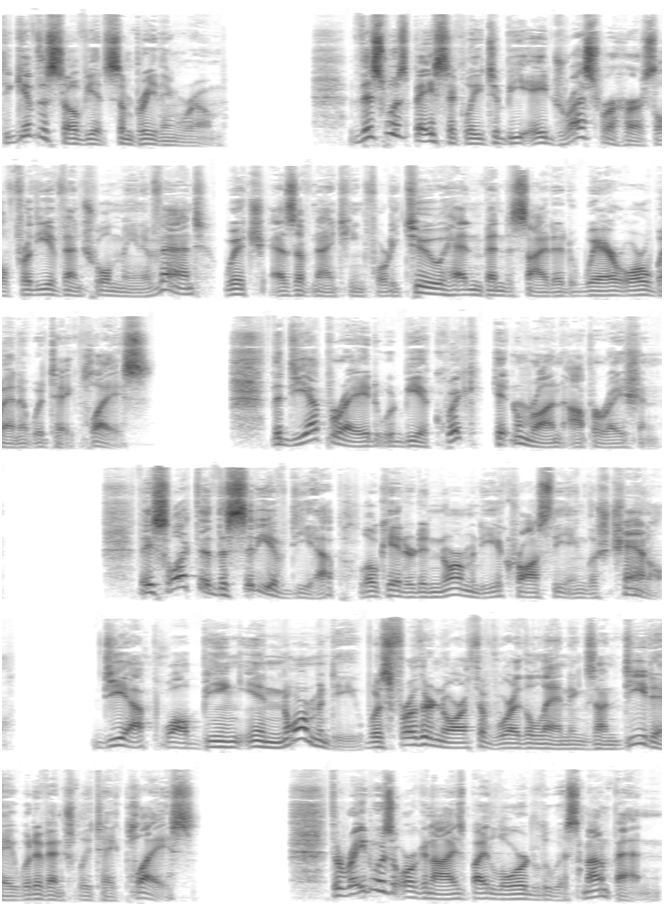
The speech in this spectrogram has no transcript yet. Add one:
to give the Soviets some breathing room. This was basically to be a dress rehearsal for the eventual main event, which, as of 1942, hadn't been decided where or when it would take place. The Dieppe raid would be a quick hit and run operation. They selected the city of Dieppe, located in Normandy across the English Channel. Dieppe, while being in Normandy, was further north of where the landings on D Day would eventually take place. The raid was organized by Lord Louis Mountbatten,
